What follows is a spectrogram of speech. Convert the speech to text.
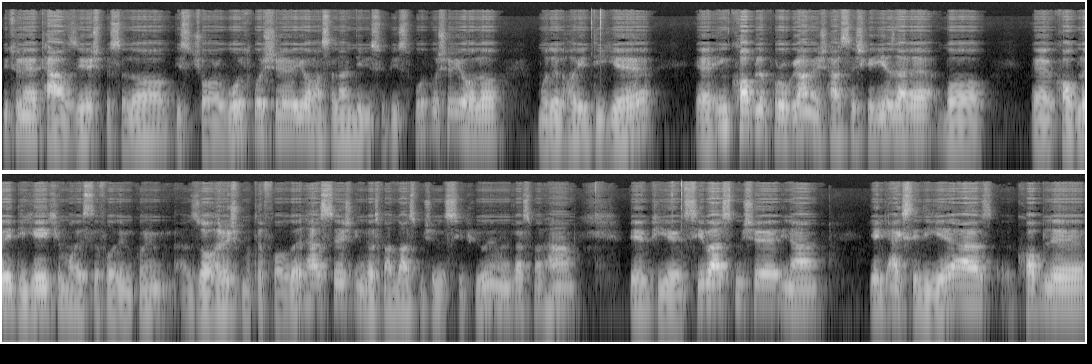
می‌تونه تغذیهش به اصطلاح 24 ولت باشه یا مثلا 220 ولت باشه یا حالا مدل های دیگه این کابل پروگرامش هستش که یه ذره با کابل های دیگه ای که ما استفاده می‌کنیم ظاهرش متفاوت هستش. این قسمت وصل میشه به سی پی این قسمت هم به PLC وصل میشه. این یک عکس دیگه از کابل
